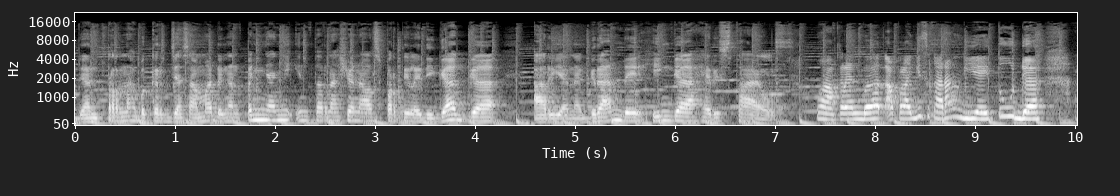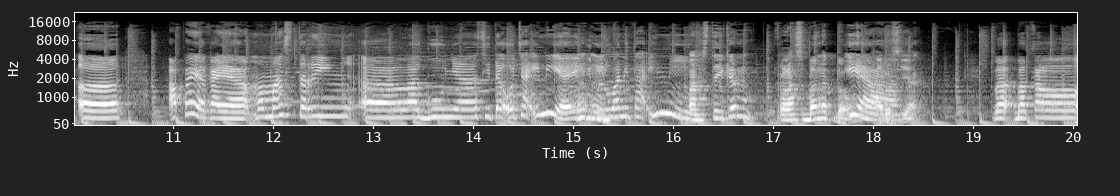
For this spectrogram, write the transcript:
dan pernah bekerja sama dengan penyanyi internasional seperti Lady Gaga, Ariana Grande hingga Harry Styles. Wah keren banget. Apalagi sekarang dia itu udah eh, apa ya kayak memastering eh, lagunya si Teh Ocha ini ya yang judul Wanita ini. Pasti kan kelas banget dong Iya. harusnya. Ba- bakal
